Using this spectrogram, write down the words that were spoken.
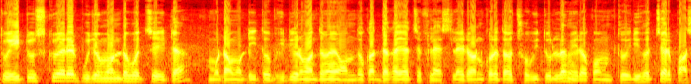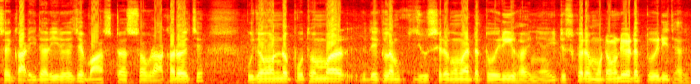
তো এই টু স্কোয়ারের পুজো মণ্ডপ হচ্ছে এইটা। মোটামুটি তো ভিডিওর মাধ্যমে অন্ধকার দেখা যাচ্ছে ফ্ল্যাশ লাইট অন করে তাও ছবি তুললাম, এরকম তৈরি হচ্ছে। আর পাশে গাড়ি দাঁড়িয়ে রয়েছে বাঁশ টাস সব রাখা রয়েছে। পুজো মণ্ডপ প্রথমবার দেখলাম কিছু সেরকম একটা তৈরি হয়নি। এই টু স্কোয়ারে মোটামুটি একটা তৈরি থাকে।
